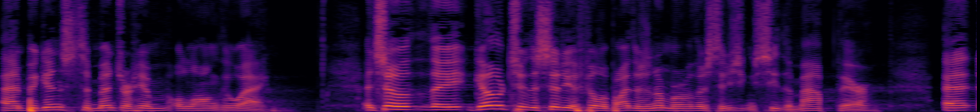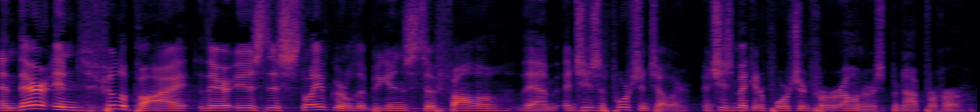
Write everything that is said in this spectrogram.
and begins to mentor him along the way. And so they go to the city of Philippi. There's a number of other cities. You can see the map there. And, and there in Philippi, there is this slave girl that begins to follow them, and she's a fortune teller. And she's making a fortune for her owners, but not for her.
